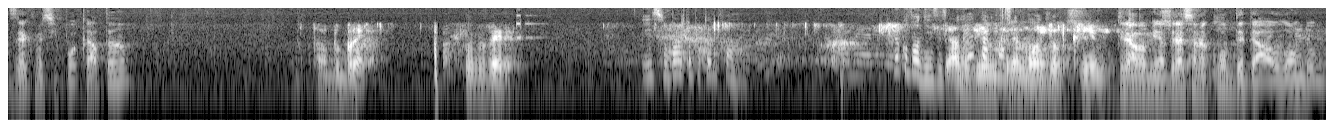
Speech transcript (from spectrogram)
Взехме си плаката. Да, добре. Сме довели. И се обажда по телефона. Ръководни Трябва да изисквания. видим къде може да открием. Трябва ми адреса на клуб Дедал, Лондон.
